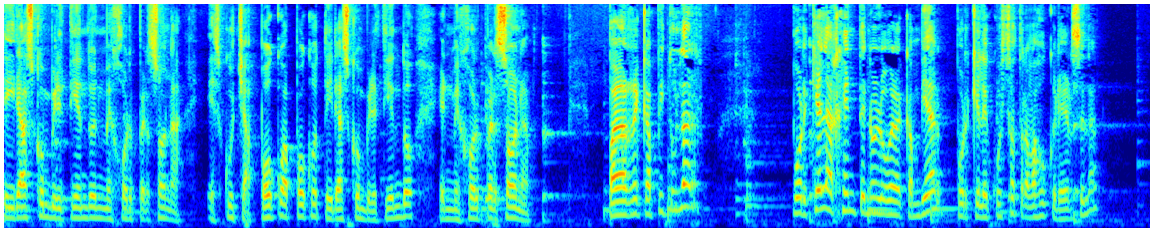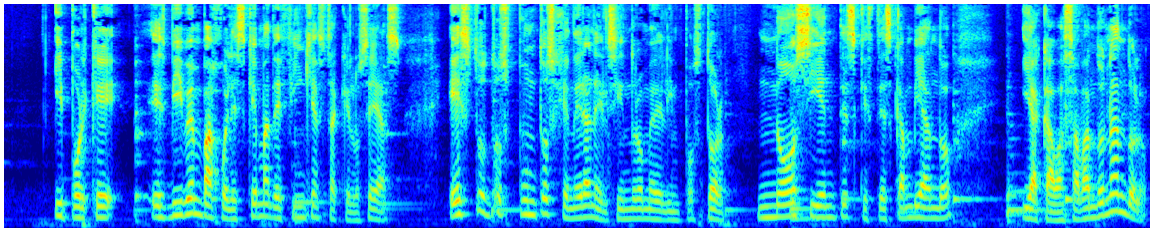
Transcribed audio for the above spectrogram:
irás convirtiendo en mejor persona. Escucha, poco a poco te irás convirtiendo en mejor persona. Para recapitular, ¿por qué la gente no logra cambiar? Porque le cuesta trabajo creérsela y porque viven bajo el esquema de finge hasta que lo seas. Estos dos puntos generan el síndrome del impostor. No sientes que estés cambiando y acabas abandonándolo.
